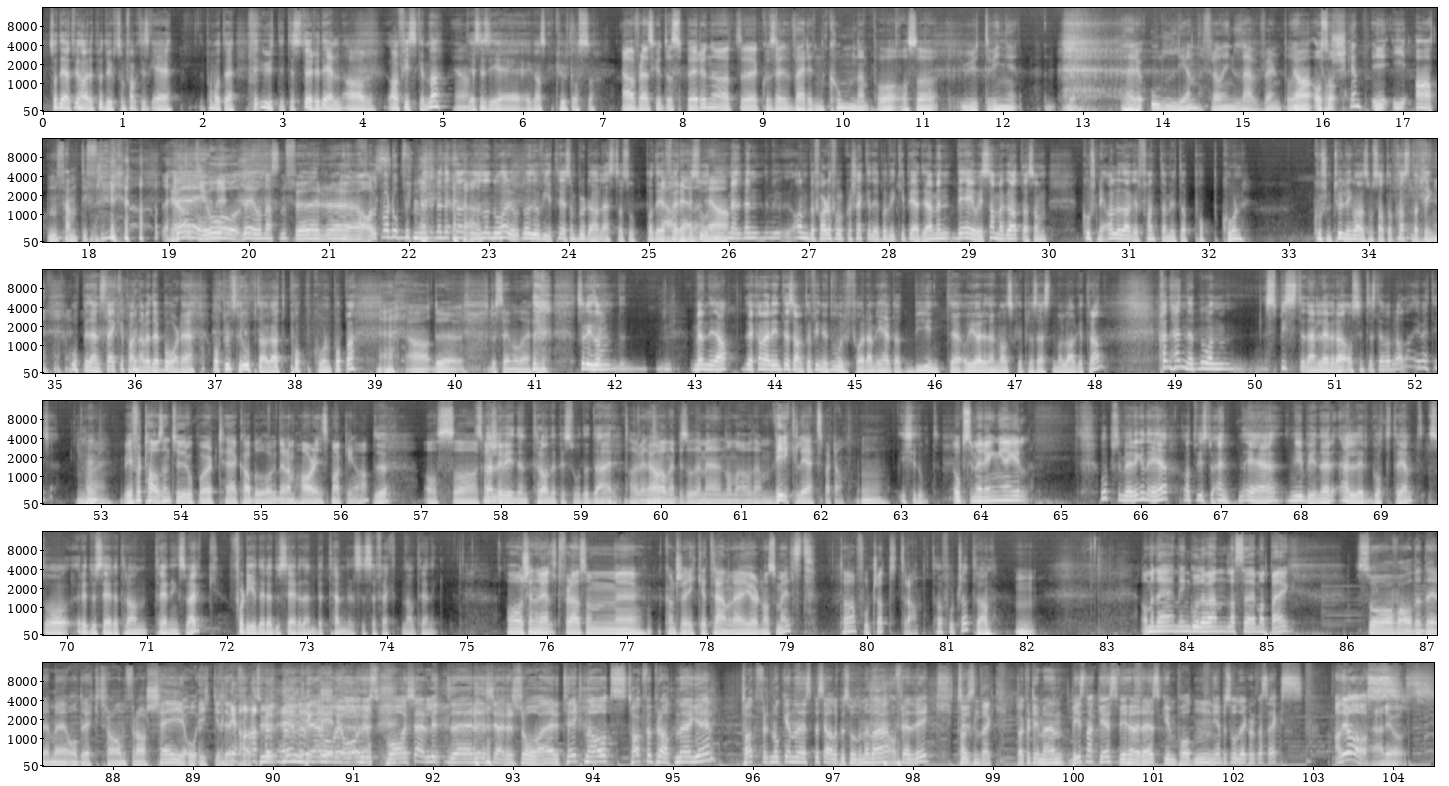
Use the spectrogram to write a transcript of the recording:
Så det at vi har et produkt som faktisk er på en måte, det utnytter større delen av, av fisken, da, Ja. det syns jeg er, ganske kult også. Ja, for jeg skulle til å spørre nå at eh, hvordan i verden kom de på å så utvinne det- den der oljen fra den leveren på den Ja, også torsken? i, i 1854. det, er jo, det er jo nesten før uh, alt ble oppfunnet. Men det kan, altså, nå, har jo, nå er det jo vi tre som burde ha lest oss opp på det Ja, før det er det. episoden. Ja. Men, men anbefaler folk å sjekke det på Wikipedia. Men det er jo i samme gata som hvordan i alle dager fant de ut av popkorn? Hvordan tulling var det som satt og kasta ting oppi den stekepanna ved det bålet, og plutselig oppdaga at popkorn poppa? Ja, du, du sier nå det. Så liksom, men ja, det kan være interessant å finne ut hvorfor de i hele tatt begynte å gjøre den vanskelige prosessen med å lage tran. Kan hende at noen spiste den levra og syntes det var bra. da, Jeg vet ikke. Nei. Vi får ta oss en tur oppover til Kabelvåg, der de har den smakinga. Du, Og så spiller vi inn en tranepisode der. tar vi en Ja. tranepisode med noen av de virkelige ekspertene. Ikke dumt. Oppsummering, Egil. Oppsummeringen er at hvis du enten er nybegynner eller godt trent, så reduserer tran treningsverk fordi det reduserer den betennelseseffekten av trening. Og generelt, for deg som uh, kanskje ikke trener deg, gjør noe som helst, ta fortsatt tran. Ta fortsatt tran. Og med det, min gode venn Lasse Mattberg. Så var det dere med å drikke tran fra skei og ikke drikke fra tuten. Det må vi også huske på. Kjære lytter, kjære seer, take notes. Takk for praten, Egil. Takk for nok en spesialepisode med deg og Fredrik. Takk, Tusen takk. takk for timen. Vi snakkes, vi høres. Gympodden, ny episode klokka seks. Adios! Adios.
